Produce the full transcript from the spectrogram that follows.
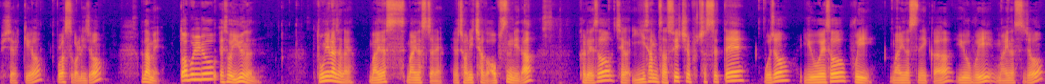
표시할게요. 플러스 걸리죠. 그 다음에 W에서 U는 동일하잖아요. 마이너스 마이너스잖아요. 그러니까 전이차가 없습니다. 그래서 제가 2, 3, 4 스위치를 붙였을 때 뭐죠? U에서 V 마이너스니까 UV 마이너스죠.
